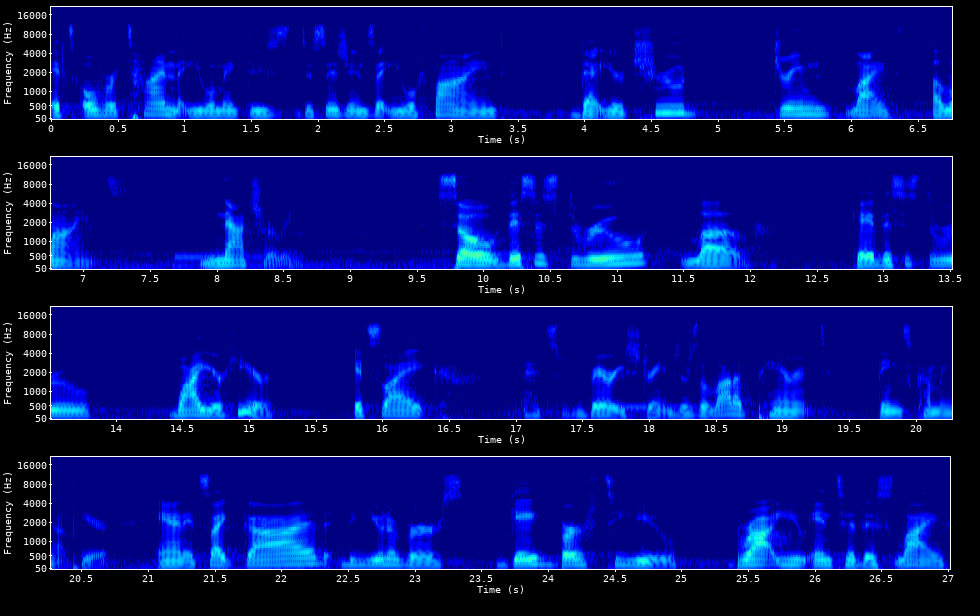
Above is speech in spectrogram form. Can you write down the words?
It's over time that you will make these decisions that you will find that your true dream life aligns naturally. So, this is through love. Okay, this is through why you're here. It's like, it's very strange. There's a lot of parent things coming up here. And it's like God, the universe, gave birth to you brought you into this life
